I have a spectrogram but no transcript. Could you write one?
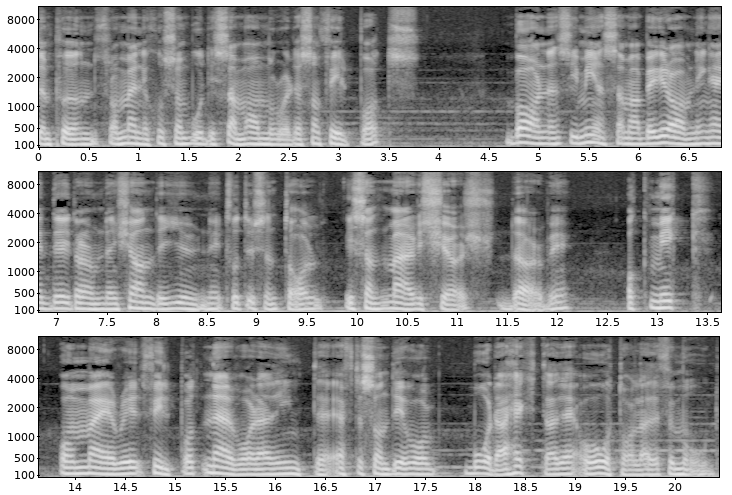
000 pund från människor som bodde i samma område som Philpotts. Barnens gemensamma begravning ägde rum den 22 juni 2012 i St. Mary's Church, Derby. Och Mick och Mary Philpott närvarade inte eftersom de var båda häktade och åtalade för mord.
